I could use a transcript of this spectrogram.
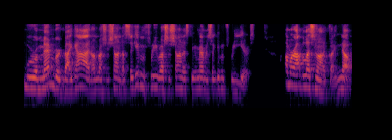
were remembered by God on Rosh Hashanah. So give them three Rosh Hashanahs to remember. So give them three years. Amar Abba claim. No,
